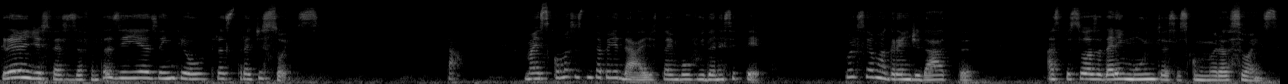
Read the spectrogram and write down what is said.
grandes festas e fantasias, entre outras tradições. Tá, mas como a sustentabilidade está envolvida nesse tema? Por ser uma grande data, as pessoas aderem muito a essas comemorações.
